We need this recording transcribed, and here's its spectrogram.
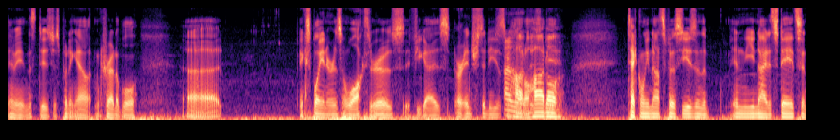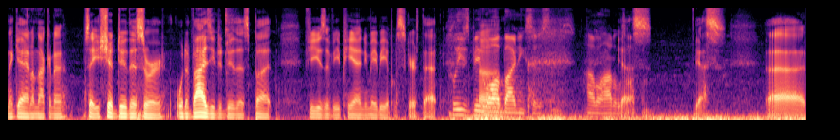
I mean this dude's just putting out incredible. Uh, explainers and walkthroughs if you guys are interested in using I HODL HODL, technically not supposed to use in the in the United States. And again, I'm not going to say you should do this or would advise you to do this, but if you use a VPN, you may be able to skirt that. Please be Um, law-abiding citizens. Hodl hodl is Yes, awesome. Yes. Uh,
